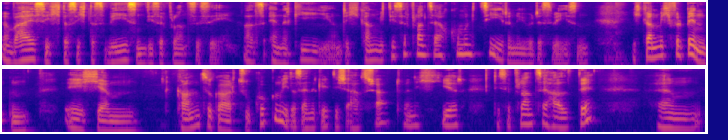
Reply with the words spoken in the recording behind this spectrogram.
weiß ich, dass ich das Wesen dieser Pflanze sehe als Energie und ich kann mit dieser Pflanze auch kommunizieren über das Wesen. Ich kann mich verbinden. Ich ähm, kann sogar zugucken, wie das energetisch ausschaut, wenn ich hier diese Pflanze halte. ähm,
